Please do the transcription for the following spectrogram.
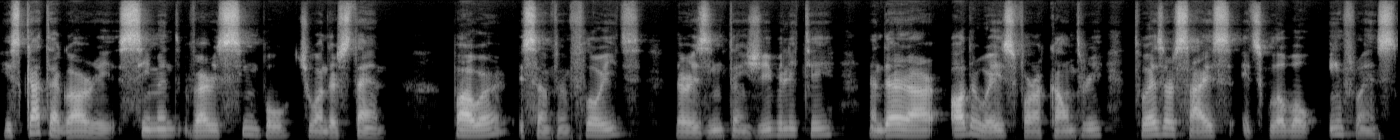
His category seemed very simple to understand. Power is something fluid, there is intangibility, and there are other ways for a country to exercise its global influence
